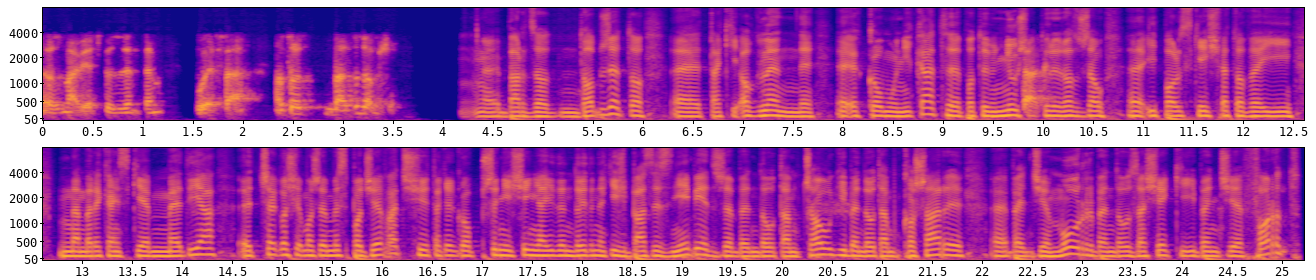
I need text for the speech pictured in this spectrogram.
rozmawiać z prezydentem USA, no to bardzo dobrze. E, bardzo dobrze. To e, taki oględny e, komunikat po tym newsie, tak. który rozgrzał i polskie, i światowe, i amerykańskie media. Czego się możemy spodziewać? Takiego przeniesienia jeden do jeden jakiejś bazy z niebiec, że będą tam czołgi, będą tam koszary, będzie mur, będą zasieki i będzie fort?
